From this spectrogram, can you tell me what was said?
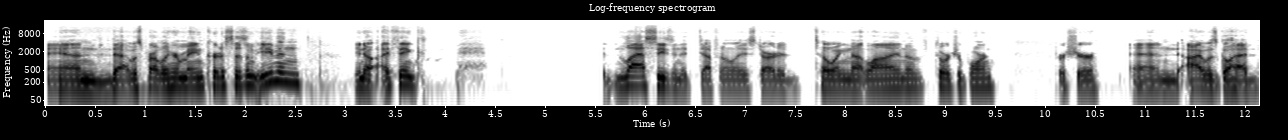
and that was probably her main criticism. Even, you know, I think last season it definitely started towing that line of torture porn, for sure. And I was glad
